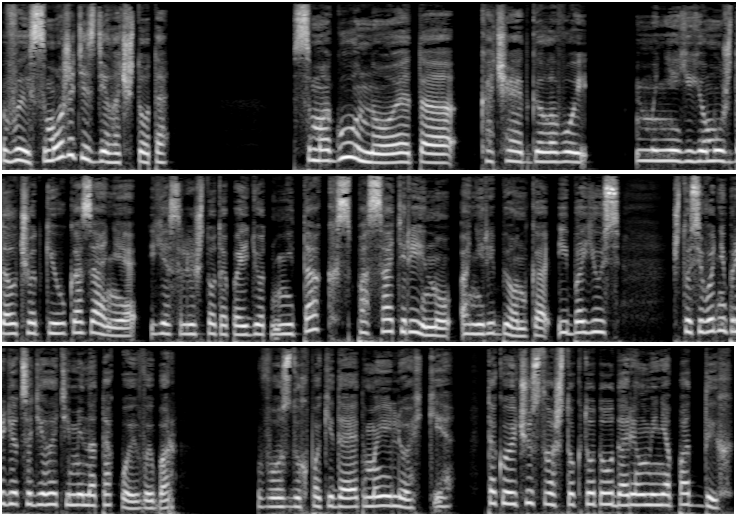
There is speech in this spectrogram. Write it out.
Вы сможете сделать что-то?» «Смогу, но это...» — качает головой. «Мне ее муж дал четкие указания. Если что-то пойдет не так, спасать Рину, а не ребенка. И боюсь, что сегодня придется делать именно такой выбор. Воздух покидает мои легкие. Такое чувство, что кто-то ударил меня под дых.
